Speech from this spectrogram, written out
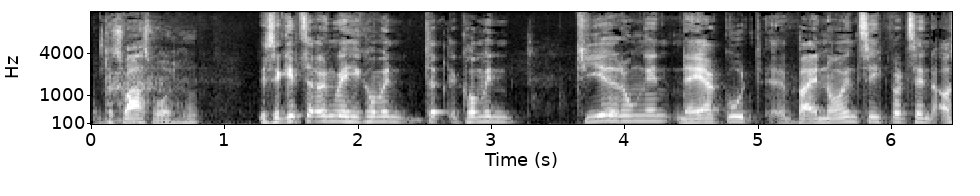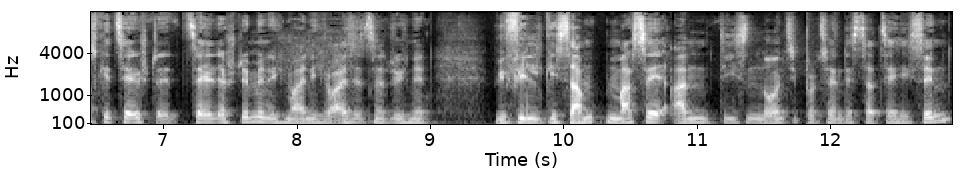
Das war's wohl. Ne? Gibt es da irgendwelche Komment Kommentierungen? Naja, gut, äh, bei 90% ausgezählter Stimmen, ich meine, ich weiß jetzt natürlich nicht, wie viel Gesamtmasse an diesen 90% es tatsächlich sind.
